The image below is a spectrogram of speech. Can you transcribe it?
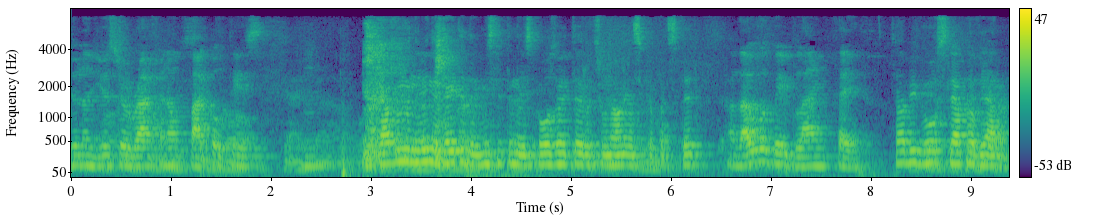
do not use your rational faculties. Mm. Не казваме, нали, не дейте да мислите, не използвайте рационалния си капацитет. And that would be blind faith. Това би било сляпа вяра.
